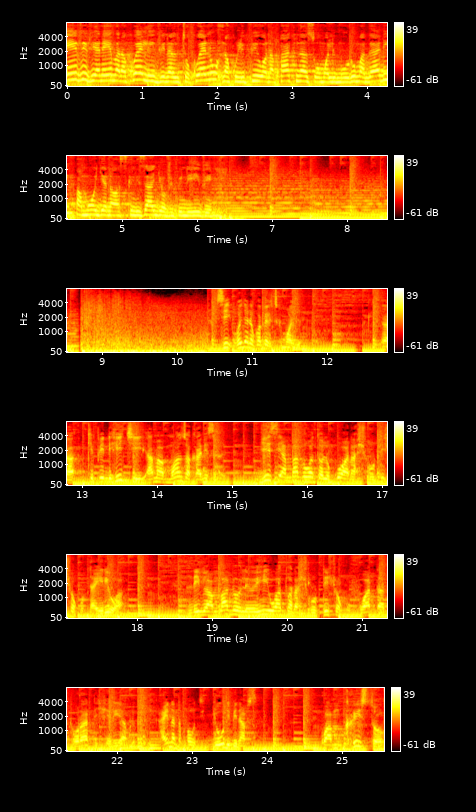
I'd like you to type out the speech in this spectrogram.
hivi vya neema na kweli vinaletwa kwenu na kulipiwa na ptns wa mwalimu huruma gadi pamoja na wasikilizaji wa vipindi hivi. Si moja nikuambia kitu kimoja. Uh, kipindi hichi ama mwanzo wa kanisa jinsi ambavyo watu walikuwa wanashurutishwa kutairiwa ndivyo ambavyo leo hii watu wanashurutishwa kufuata torati sheria ya haina tofauti juhudi binafsi. Kwa mkristo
